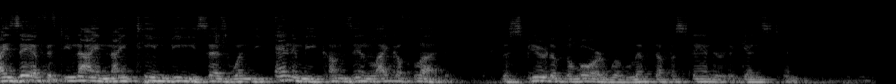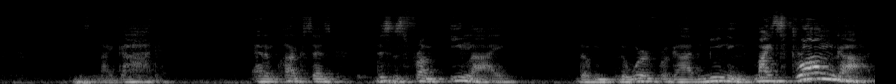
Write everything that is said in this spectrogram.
Isaiah 59, 19b says, When the enemy comes in like a flood, the Spirit of the Lord will lift up a standard against him. He's my God. Adam Clarke says, This is from Eli, the, the word for God, meaning my strong God.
